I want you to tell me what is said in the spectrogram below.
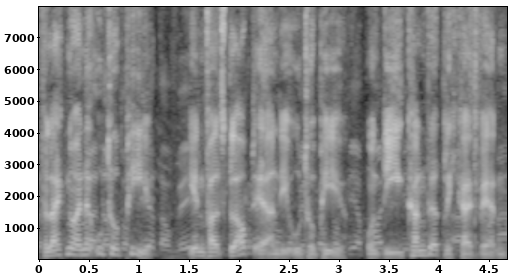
Vielleicht nur eine Utopie. Jedenfalls glaubt er an die Utopie. Und die kann Wirklichkeit werden.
